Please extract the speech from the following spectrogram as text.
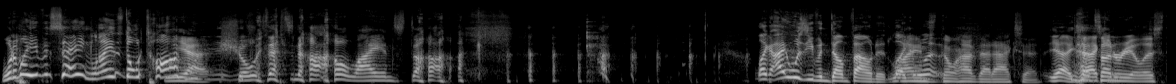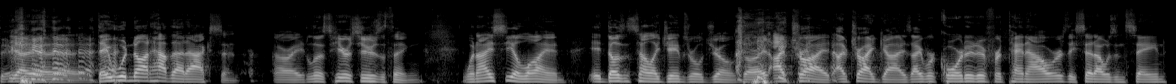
What am I even saying? Lions don't talk. yeah. Show that's not how lions talk. Like I was even dumbfounded. Like lions what- don't have that accent. Yeah, exactly. That's unrealistic. yeah, yeah, yeah, yeah. They would not have that accent. All right, listen. Here's here's the thing. When I see a lion, it doesn't sound like James Earl Jones. All right, I've tried. I've tried, guys. I recorded it for ten hours. They said I was insane.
